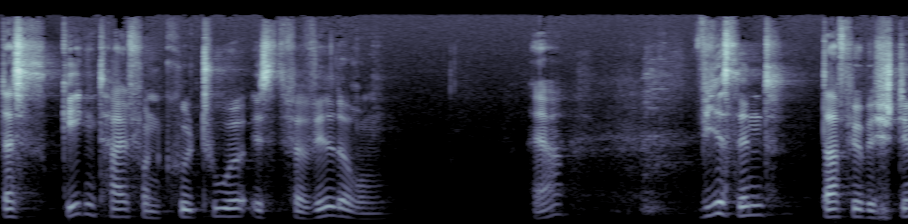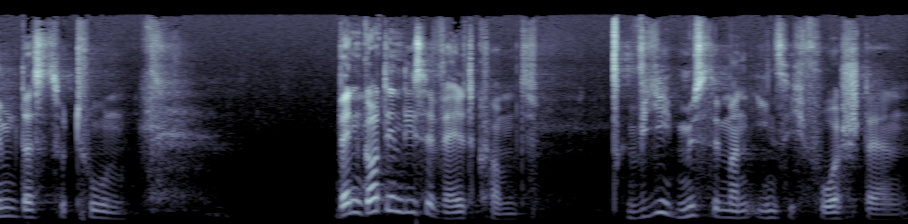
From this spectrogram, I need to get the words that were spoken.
Das Gegenteil von Kultur ist Verwilderung. Ja? Wir sind dafür bestimmt, das zu tun. Wenn Gott in diese Welt kommt, wie müsste man ihn sich vorstellen?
